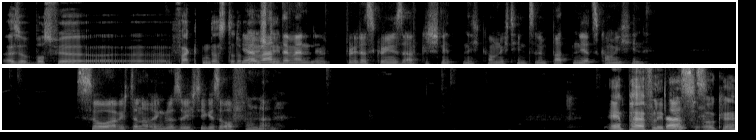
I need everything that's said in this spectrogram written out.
also was für äh, Fakten das da dabei Ja, warte, stehen. mein äh, blöder Screen ist abgeschnitten. Ich komme nicht hin zu dem Button. Jetzt komme ich hin. So, habe ich da noch irgendwas Wichtiges offen? Nein. Empire Flippers, Das- okay.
